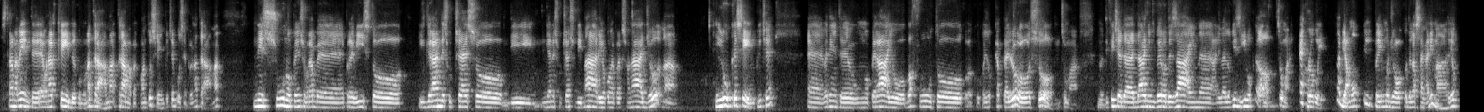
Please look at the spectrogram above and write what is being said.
stranamente è un arcade con una trama, trama per quanto semplice, pur sempre una trama, nessuno penso avrebbe previsto il grande successo di, il grande successo di Mario come personaggio, ma il look è semplice, eh, vedete un operaio baffuto con il cappello rosso, insomma, difficile da, dargli un vero design a livello visivo, però insomma, eccolo qui. Abbiamo il primo gioco della saga di Mario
